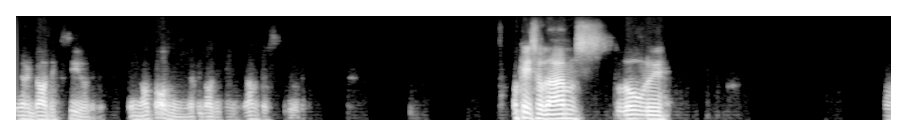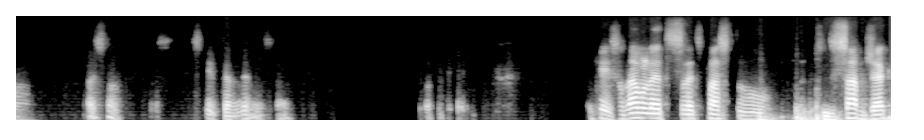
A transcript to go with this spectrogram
in ergodic theory, and not only in ergodic numbers theory. Okay, so I'm slowly. Oh, that's not still 10 minutes. Right? Okay, so now let's let's pass to, to the subject.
